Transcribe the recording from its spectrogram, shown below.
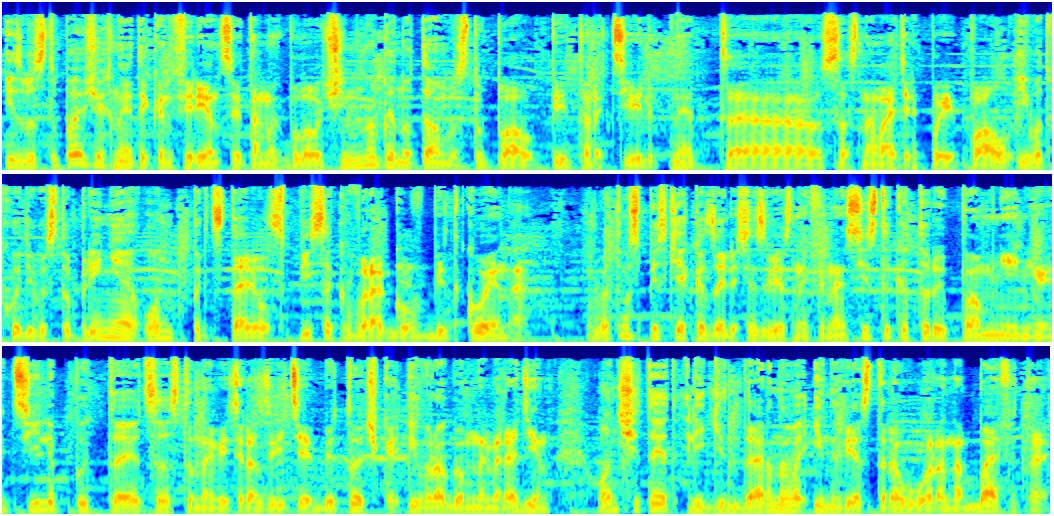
Из выступающих на этой конференции, там их было очень много, но там выступал Питер Тиль, это сооснователь PayPal, и вот в ходе выступления он представил список врагов биткоина. В этом списке оказались известные финансисты, которые, по мнению Тиля, пытаются остановить развитие биточка, и врагом номер один он считает легендарного инвестора Уоррена Баффета.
